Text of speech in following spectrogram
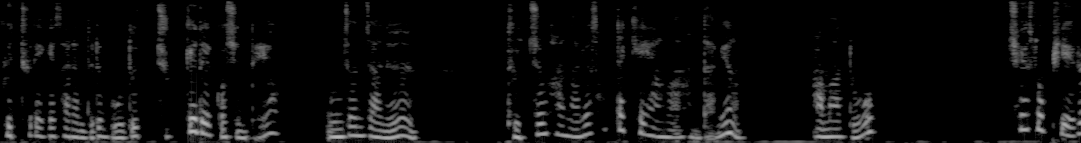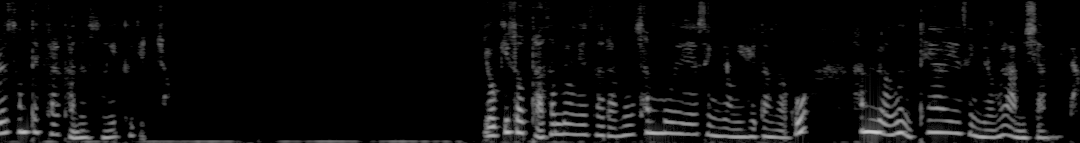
그 트랙의 사람들은 모두 죽게 될 것인데요. 운전자는 둘 중 하나를 선택해야 한다면 아마도 최소 피해를 선택할 가능성이 크겠죠. 여기서 다섯 명의 사람은 산모의 생명에 해당하고 한 명은 태아의 생명을 암시합니다.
